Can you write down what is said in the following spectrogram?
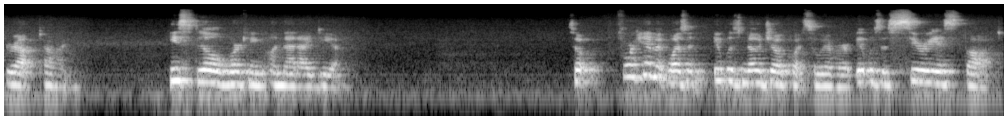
throughout time. He's still working on that idea. So for him, it wasn't, it was no joke whatsoever. It was a serious thought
